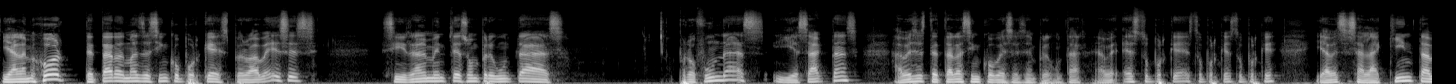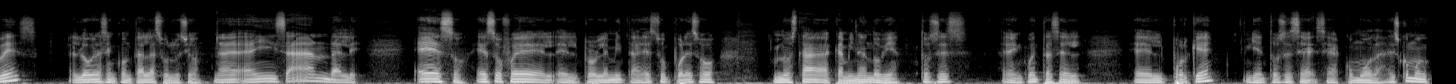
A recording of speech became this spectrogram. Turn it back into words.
Y a lo mejor te tardas más de cinco porqués, pero a veces si realmente son preguntas profundas y exactas, a veces te tardas cinco veces en preguntar, a ver, esto por qué, esto por qué, esto por qué, y a veces a la quinta vez logras encontrar la solución. Ahí, ándale. Eso, eso fue el, problemita, eso por eso no está caminando bien. Entonces, encuentras el, el por qué y entonces se, acomoda. Es como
